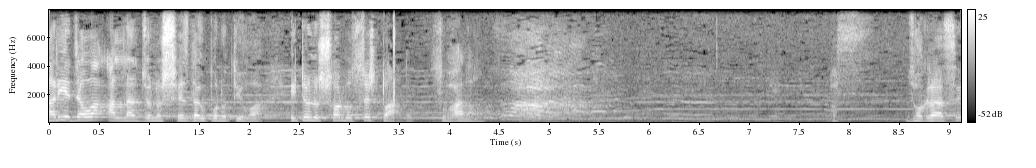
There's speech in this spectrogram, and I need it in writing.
দাঁড়িয়ে যাওয়া, আল্লাহর জন্য সেজদায় উপনতি হওয়া, এটা হলো সর্বশ্রেষ্ঠ আদব সুবহান ঝগড়া আছে?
